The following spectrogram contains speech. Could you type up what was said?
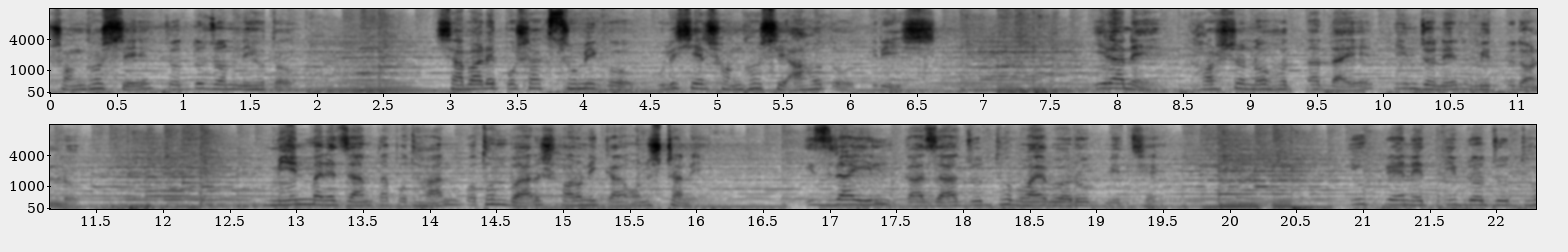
সংঘর্ষে চোদ্দ জন নিহত। সাভারে পোশাক শ্রমিক ও পুলিশের সংঘর্ষে আহত ত্রিশ। ইরানে ধর্ষণ ও হত্যার দায়ে তিনজনের মৃত্যুদণ্ড। মিয়ানমারে জান্তা প্রধান প্রথমবার স্মরণিকা অনুষ্ঠানে। ইসরায়েল গাজা যুদ্ধ ভয়াবহ রূপ নিচ্ছে। ইউক্রেনে তীব্র যুদ্ধ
